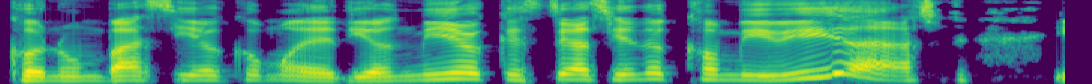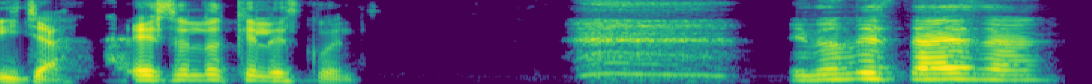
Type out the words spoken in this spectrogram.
con un vacío como de: "Dios mío, ¿qué estoy haciendo con mi vida?". Y ya, eso es lo que les cuento. ¿Y dónde está esa?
